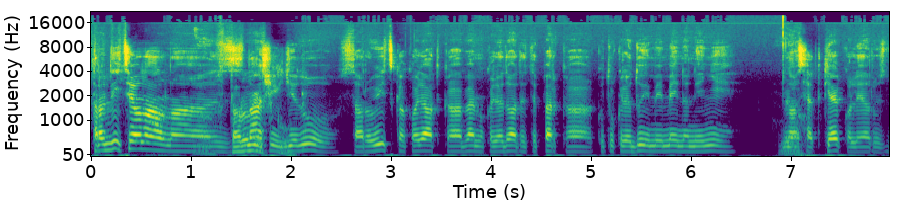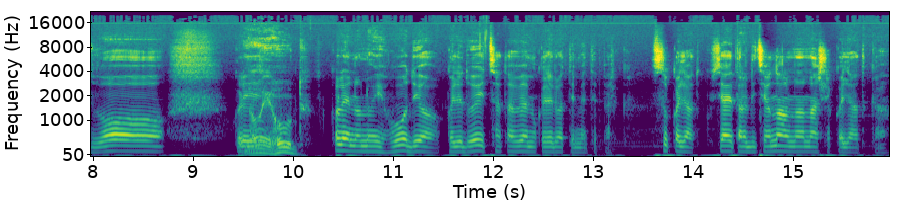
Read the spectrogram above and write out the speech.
Традиціональна з наших діду, старовицька колядка, будемо колядувати тепер, яку колядуємо і ми на нині. На святки, коли Різдво, коли, коли на Новий год, колядується, та будемо колядувати ми тепер. Су колядку. Вся традиціональна наша колядка.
